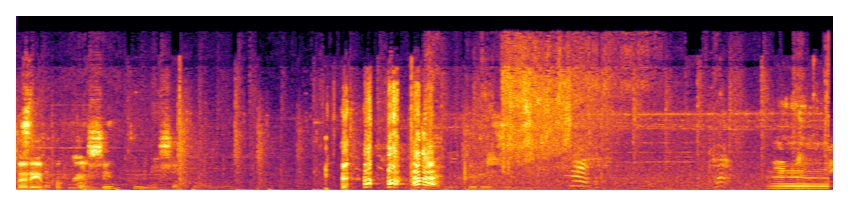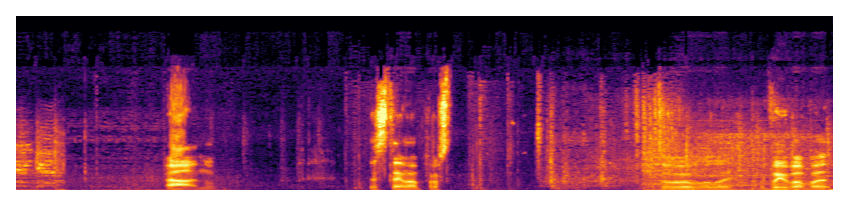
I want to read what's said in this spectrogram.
Бери поки. Машинку ушатали. Розумієш. А, ну. Система просто. Вивели. Вивели.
